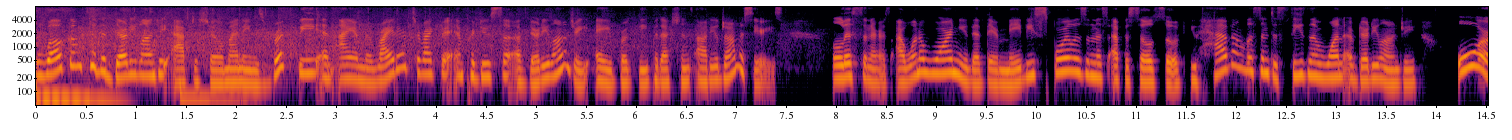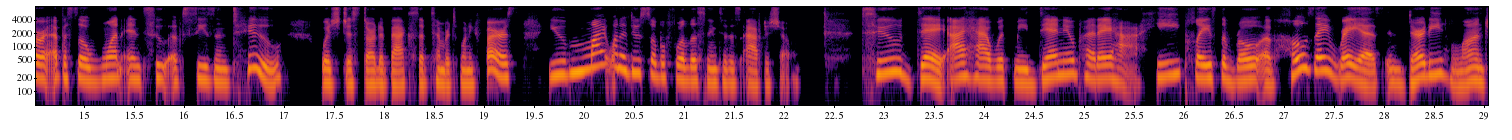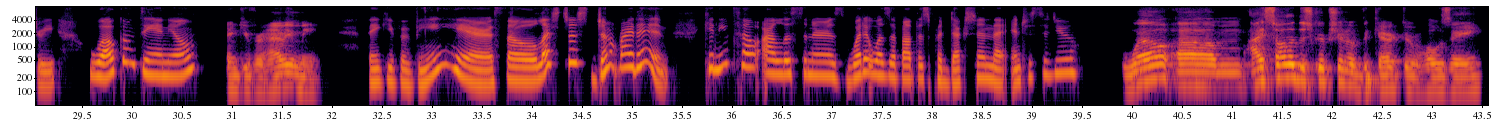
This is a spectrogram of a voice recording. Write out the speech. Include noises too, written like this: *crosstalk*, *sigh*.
Welcome to the Dirty Laundry After Show. My name is Brooke B, and I am the writer, director, and producer of Dirty Laundry, a Brooke B Productions audio drama series. Listeners, I want to warn you that there may be spoilers in this episode. So if you haven't listened to season one of Dirty Laundry or episode one and two of season two, which just started back September 21st, you might want to do so before listening to this after show. Today, I have with me Daniel Pareja. He plays the role of Jose Reyes in Dirty Laundry. Welcome, Daniel. Thank you for having me. Thank you for being here. So let's just jump right in. Can you tell our listeners what it was about this production that interested you? Well, um, I saw the description of the character of Jose,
